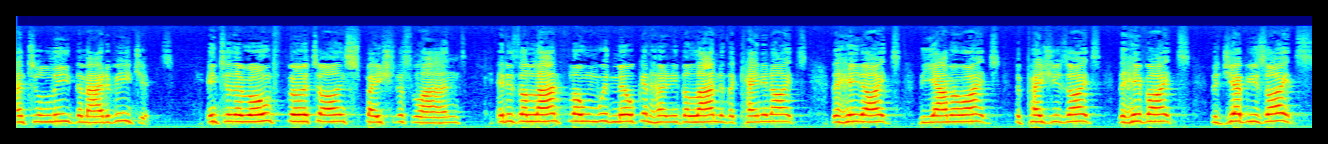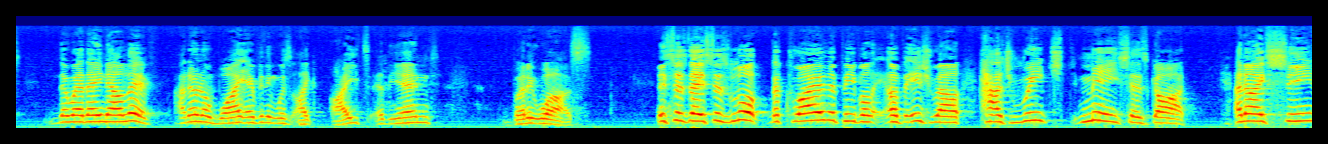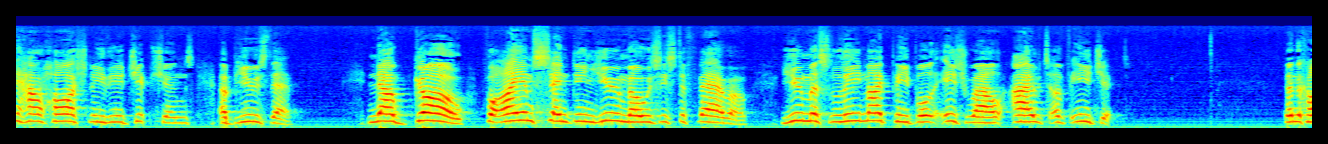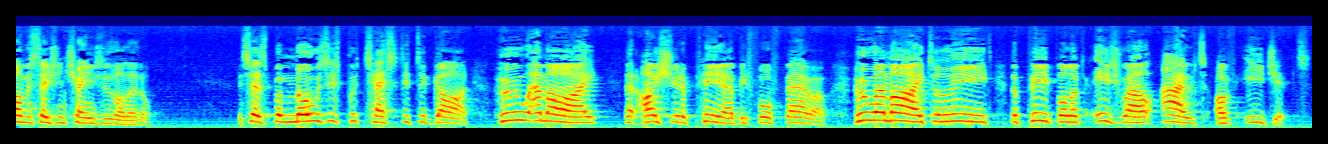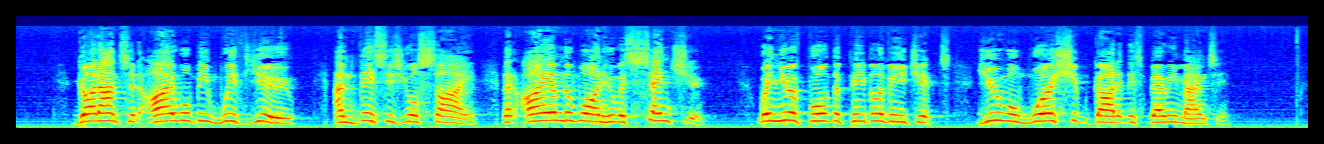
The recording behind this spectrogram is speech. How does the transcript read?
and to lead them out of Egypt into their own fertile and spacious land. It is a land flowing with milk and honey, the land of the Canaanites, the Hittites, the Amorites, the Perizzites, the Hivites, the Jebusites, where they now live. I don't know why everything was like "ite" at the end, but it was. It says there, it says, Look, the cry of the people of Israel has reached me, says God, and I've seen how harshly the Egyptians abuse them. Now go, for I am sending you, Moses, to Pharaoh. You must lead my people, Israel, out of Egypt. Then the conversation changes a little. It says, But Moses protested to God, Who am I that I should appear before Pharaoh? Who am I to lead the people of Israel out of Egypt? God answered, I will be with you, and this is your sign, that I am the one who has sent you. When you have brought the people of Egypt, you will worship God at this very mountain.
